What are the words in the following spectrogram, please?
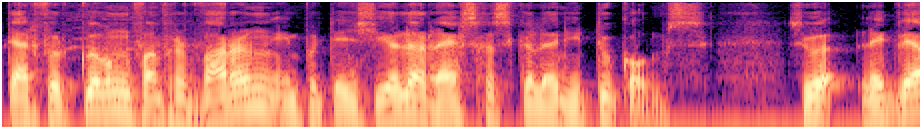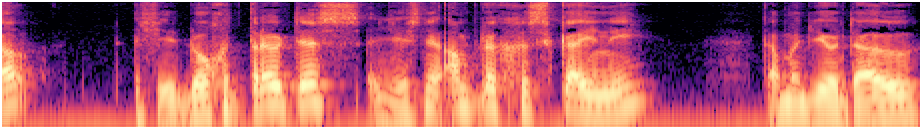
ter voorkoming van verwarring en potensiële regsgeskille in die toekoms. So let wel, as jy nog getroud is en jy's nie amptelik geskei nie, dan moet jy onthou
